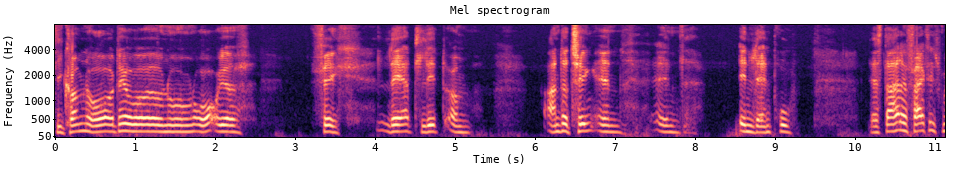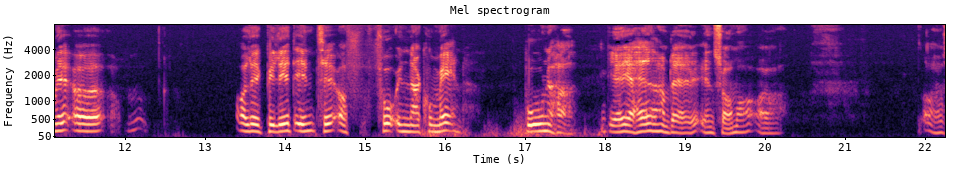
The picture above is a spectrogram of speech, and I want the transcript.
de kommende år, det var jo nogle år, jeg fik lært lidt om andre ting end, end, end landbrug. Jeg startede faktisk med at, at lægge billet ind til at få en narkoman boende her. Ja, jeg havde ham der en sommer, og, og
